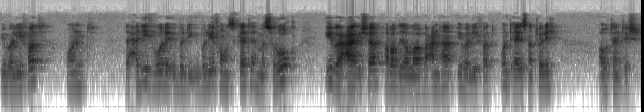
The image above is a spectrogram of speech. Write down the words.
überliefert und der Hadith wurde über die Überlieferungskette Masruq über Aisha radiallahu anha überliefert und er ist natürlich authentisch.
